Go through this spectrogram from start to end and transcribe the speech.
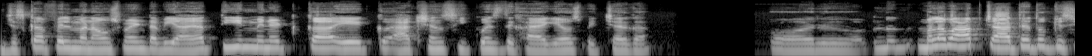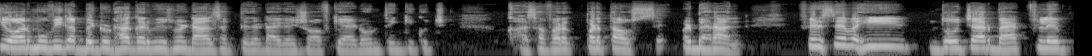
जिसका फ़िल्म अनाउंसमेंट अभी आया, तीन मिनट का एक एक्शन सीक्वेंस दिखाया गया उस पिक्चर का। और मतलब आप चाहते तो किसी और मूवी का बिट उठाकर भी उसमें डाल सकते थे टाइगर श्रॉफ की आई डोंट थिंक कि कुछ खासा फ़र्क पड़ता उससे बट बहरहाल, फिर से वही दो चार बैक फ्लिप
